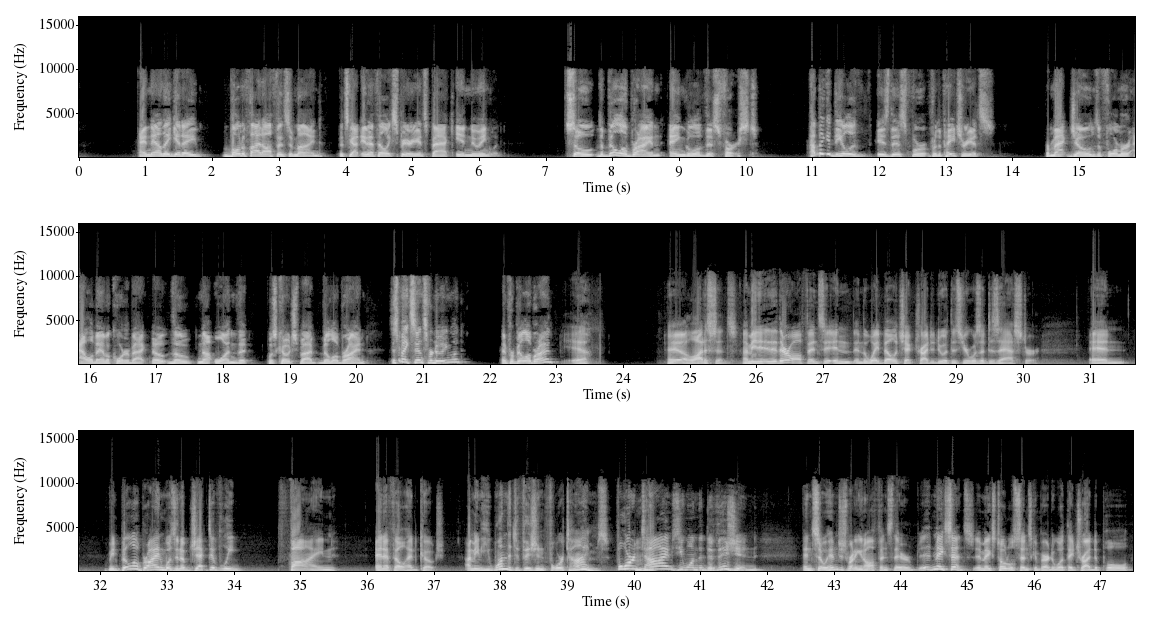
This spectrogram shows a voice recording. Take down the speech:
And now they get a bona fide offensive mind that's got NFL experience back in New England. So the Bill O'Brien angle of this first. How big a deal is this for, for the Patriots? For Mac Jones, a former Alabama quarterback, though, though not one that was coached by Bill O'Brien. Does this make sense for New England and for Bill O'Brien? Yeah. Yeah, a lot of sense. I mean, their offense in in the way Belichick tried to do it this year was a disaster. And I mean, Bill O'Brien was an objectively fine NFL head coach. I mean, he won the division four times. 4 mm-hmm. times he won the division. And so him just running an offense there, it makes sense. It makes total sense compared to what they tried to pull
